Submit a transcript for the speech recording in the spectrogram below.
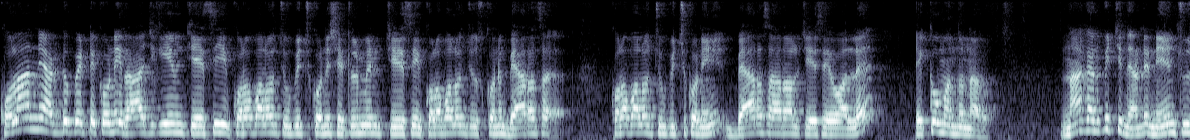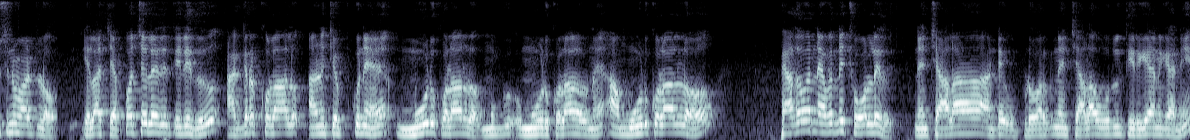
కులాన్ని అడ్డు పెట్టుకొని రాజకీయం చేసి కులబలం చూపించుకొని సెటిల్మెంట్ చేసి కులబలం చూసుకొని బేరస కులబలం చూపించుకొని బేరసారాలు చేసే వాళ్ళే ఎక్కువ మంది ఉన్నారు. నాకు అనిపించింది. అంటే నేను చూసిన వాటిలో ఇలా చెప్పొచ్చో లేదో తెలీదు. అగ్ర కులాలు అని చెప్పుకునే మూడు కులాల్లో ముగ్గు మూడు కులాలు ఉన్నాయి. ఆ మూడు కులాల్లో పేదవారిని ఎవరిని చూడలేదు. నేను చాలా అంటే ఇప్పుడు వరకు నేను చాలా ఊర్లు తిరిగాను కానీ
